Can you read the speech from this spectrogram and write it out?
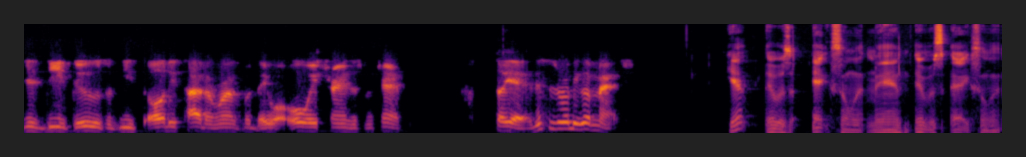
just these dudes with these all these title runs, but they will always transition champions. So yeah, this is a really good match. Yep, it was excellent, man. It was excellent.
